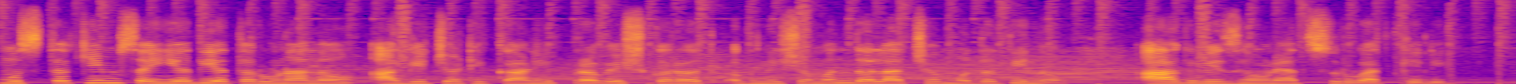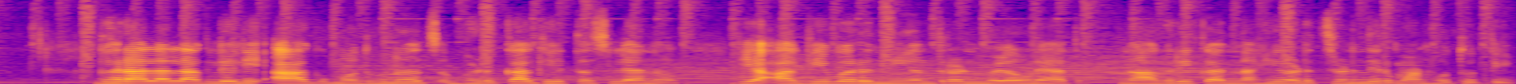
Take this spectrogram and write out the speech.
मुस्तकीम सय्यद या तरुणानं आगीच्या ठिकाणी प्रवेश करत अग्निशमन दलाच्या मदतीनं आग विझवण्यात सुरुवात केली. घराला लागलेली आग मधूनच भडका घेत असल्यानं या आगीवर नियंत्रण मिळवण्यात नागरिकांनाही अडचण निर्माण होत होती.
